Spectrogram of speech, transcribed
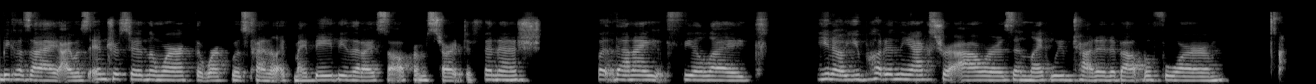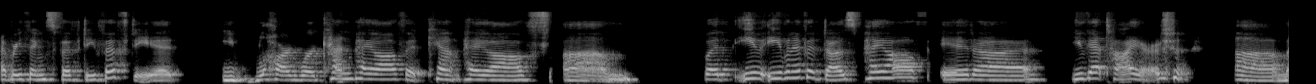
because I I was interested in the work. The work was kind of like my baby that I saw from start to finish. But then I feel like you know you put in the extra hours and like we've chatted about before everything's 50-50 it you, hard work can pay off it can't pay off um, but e- even if it does pay off it uh you get tired. Um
